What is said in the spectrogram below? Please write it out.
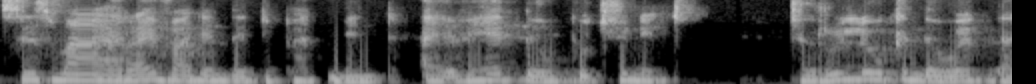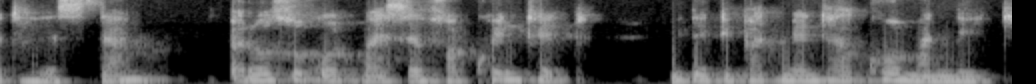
Since my arrival in the department, I have had the opportunity to relook in the work that he has done, but also got myself acquainted with the departmental core mandate,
